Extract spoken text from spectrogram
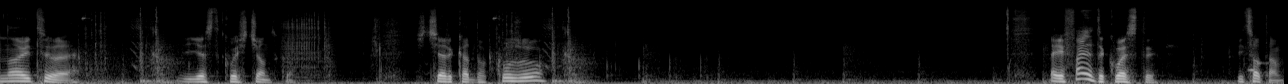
No i tyle. Jest kłeściątko. Ścierka do kurzu. Ej, fajne te questy. I co tam?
